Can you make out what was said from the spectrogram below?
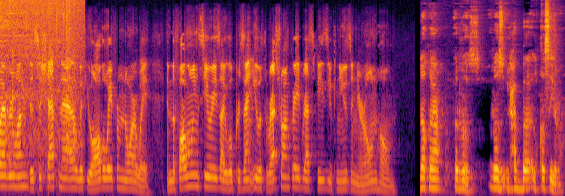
everyone, this is Chef Nana with you all the way from Norway. In the following series, I will present you with restaurant grade recipes you can use in your own home. نقع الرز رز الحبة القصيرة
